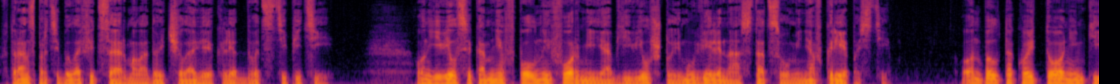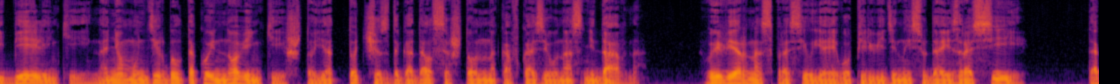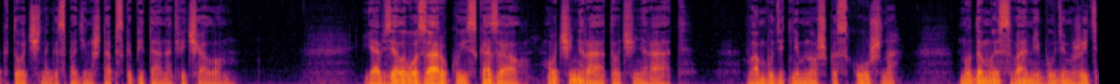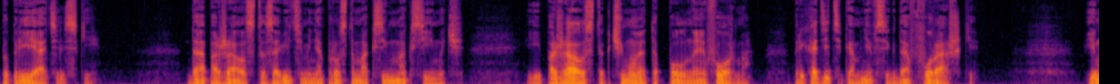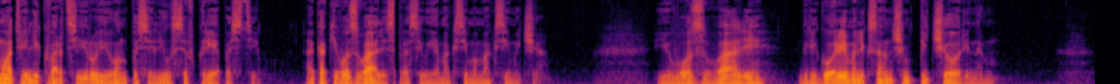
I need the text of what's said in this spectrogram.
В транспорте был офицер, молодой человек, лет двадцати пяти. Он явился ко мне в полной форме и объявил, что ему велено остаться у меня в крепости. Он был такой тоненький, беленький, на нем мундир был такой новенький, что я тотчас догадался, что он на Кавказе у нас недавно. «Вы верно, — спросил я его, — переведены сюда из России?» «Так точно, господин штабс-капитан», — отвечал он. Я взял его за руку и сказал, «Очень рад, очень рад. Вам будет немножко скучно, ну да мы с вами будем жить по-приятельски. Да, пожалуйста, зовите меня просто Максим Максимыч. И, пожалуйста, к чему эта полная форма? Приходите ко мне всегда в фуражке. Ему отвели квартиру, и он поселился в крепости. А как его звали, спросил я Максима Максимыча. Его звали Григорием Александровичем Печориным.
